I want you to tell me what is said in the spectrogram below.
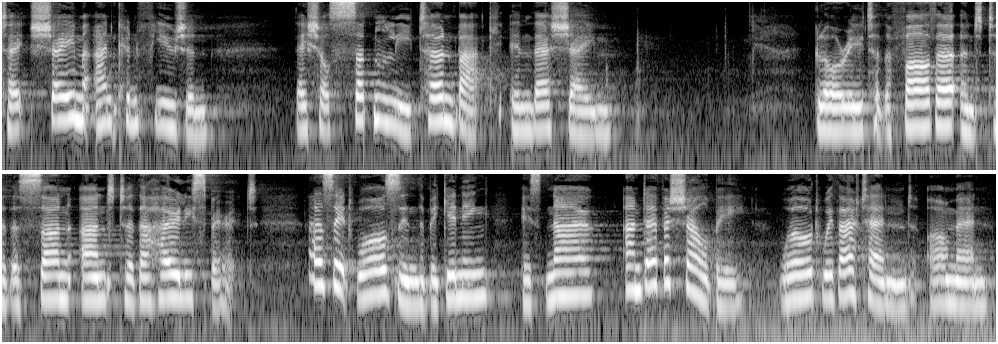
to shame and confusion they shall suddenly turn back in their shame. Glory to the Father, and to the Son, and to the Holy Spirit, as it was in the beginning, is now, and ever shall be, world without end. Amen.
